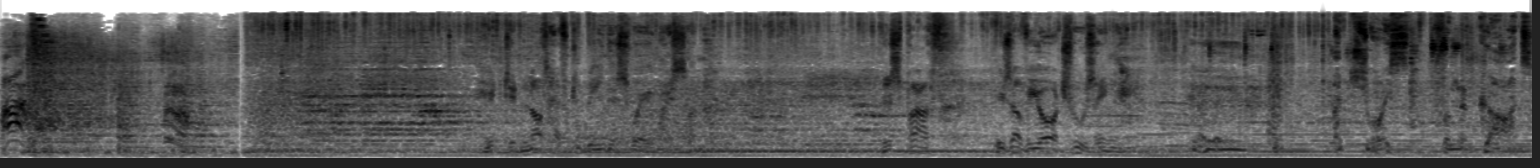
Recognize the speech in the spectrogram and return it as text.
Ah! It did not have to be this way, my son. This path is of your choosing. A choice from the gods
